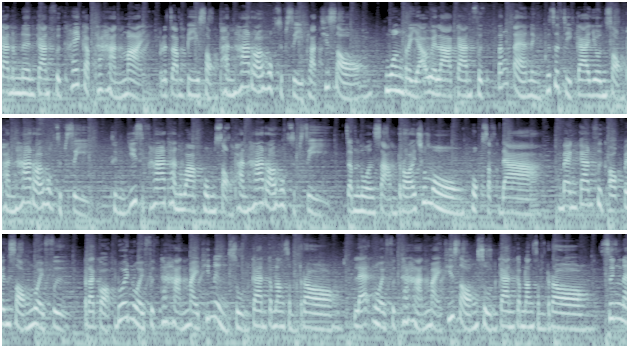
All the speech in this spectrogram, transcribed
การดำเนินการฝึกให้กับทหารใหม่ ประจำปี 2564 ผลัดที่ 2 ห่วงระยะเวลาการฝึกตั้งแต่ 1 พฤศจิกายน 2564 ถึง 25 ธันวาคม 2564 จำนวน 300 ชั่วโมง 6 สัปดาห์ แบ่งการฝึกออกเป็น 2 หน่วยฝึก ประกอบด้วยหน่วยฝึกทหารใหม่ที่ 1 ศูนย์การกำลังสำรอง และหน่วยฝึกทหารใหม่ที่ 2 ศูนย์การกำลังสำรอง ซึ่งใน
